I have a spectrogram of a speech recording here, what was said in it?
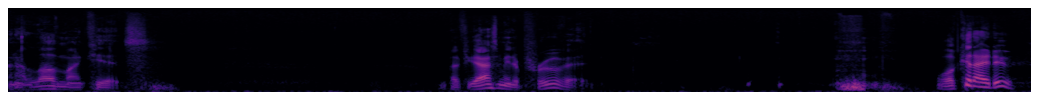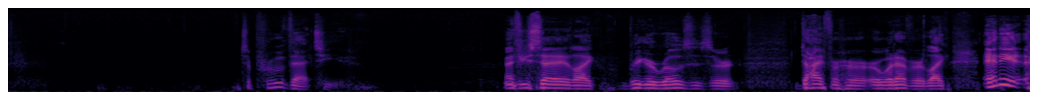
And I love my kids. But if you ask me to prove it, what could I do to prove that to you? And if you say, like, bring her roses or die for her or whatever, like, any.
